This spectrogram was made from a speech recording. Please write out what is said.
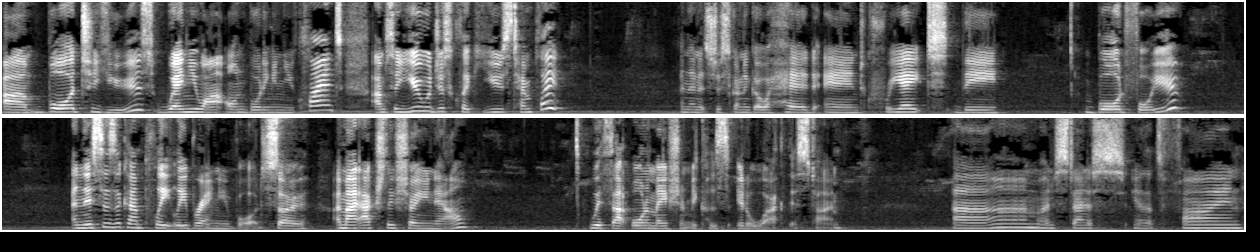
um, board to use when you are onboarding a new client. Um, so you would just click use template and then it's just going to go ahead and create the board for you. And this is a completely brand new board. So I might actually show you now with that automation because it'll work this time. Um, on status, yeah, that's fine.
